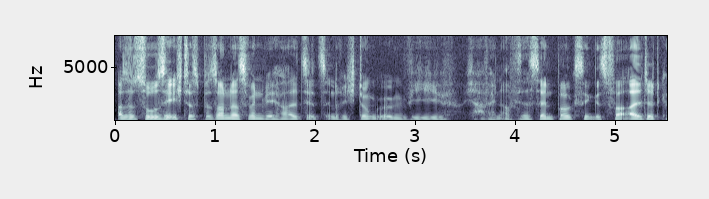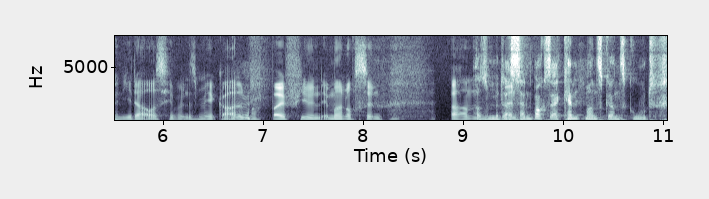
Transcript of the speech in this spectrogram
Also so sehe ich das, besonders wenn wir halt jetzt in Richtung irgendwie, ja, wenn auf dieser Sandboxing ist veraltet, kann jeder aushebeln, ist mir egal, macht bei vielen immer noch Sinn. Ähm, also mit der Sandbox erkennt man es ganz gut.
